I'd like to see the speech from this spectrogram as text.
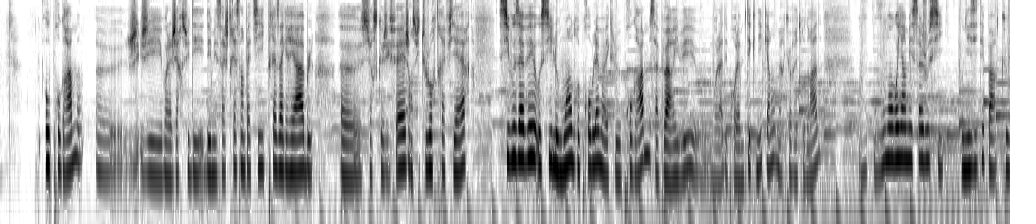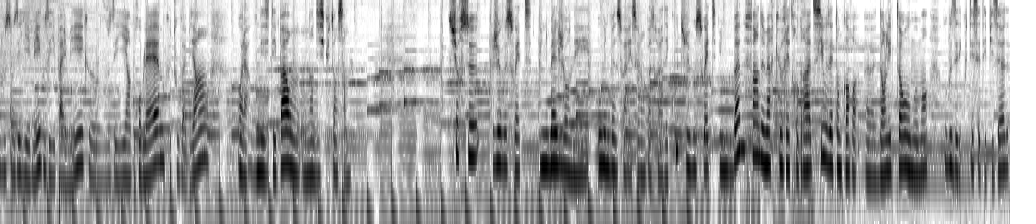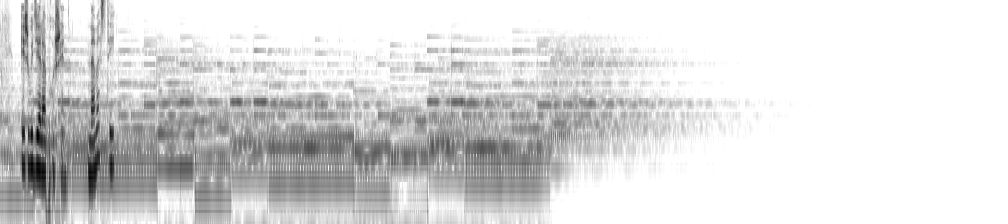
au programme. Euh, j'ai reçu des, des, messages très sympathiques, très agréables sur ce que j'ai fait. J'en suis toujours très fière. Si vous avez aussi le moindre problème avec le programme, ça peut arriver, euh, voilà, des problèmes techniques, hein, Mercure rétrograde, vous, m'envoyez un message aussi. Vous n'hésitez pas, que vous, ayez aimé, que vous n'ayez pas aimé, que vous ayez un problème, que tout va bien. Voilà, vous n'hésitez pas, on en discute ensemble. Sur ce, je vous souhaite une belle journée ou une bonne soirée selon votre heure d'écoute. Je vous souhaite une bonne fin de Mercure rétrograde si vous êtes encore euh, dans les temps au moment où vous écoutez cet épisode. Et je vous dis à la prochaine. Namasté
